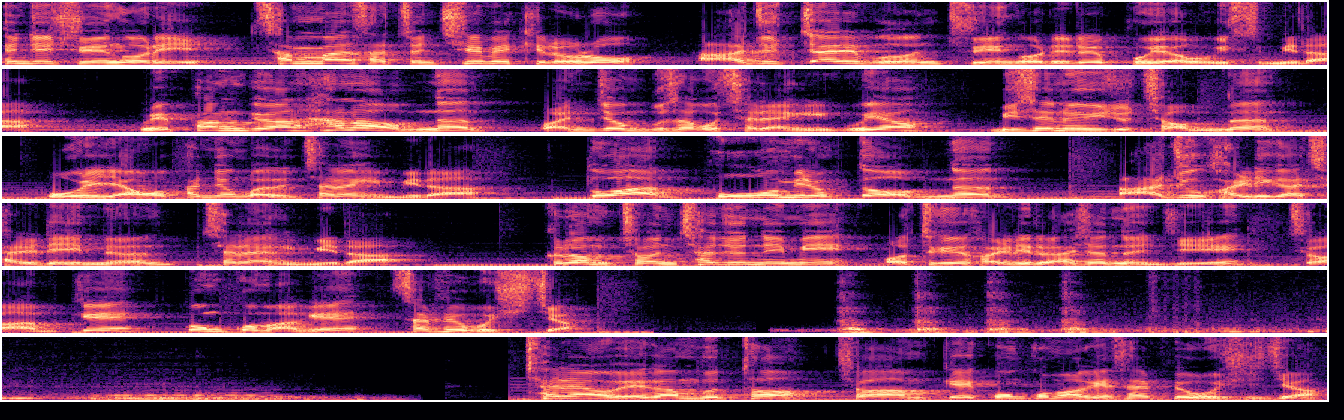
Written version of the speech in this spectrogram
현재 주행거리 34,700km로 아주 짧은 주행거리를 보유하고 있습니다. 외판 교환 하나 없는 완전 무사고 차량이고요. 미세누이조차 없는 오일 양호 판정받은 차량입니다. 또한 보험 이력도 없는 아주 관리가 잘 돼 있는 차량입니다. 그럼 전 차주님이 어떻게 관리를 하셨는지 저와 함께 꼼꼼하게 살펴보시죠. 차량 외관부터 저와 함께 꼼꼼하게 살펴보시죠.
